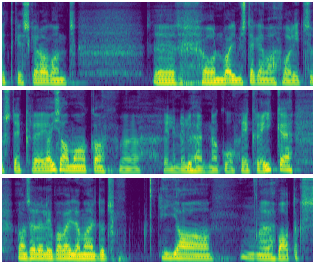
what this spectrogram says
et Keskerakond on valmis tegema valitsust EKRE ja Isamaaga. selline lühend nagu EKREIKE on sellele juba välja mõeldud ja vaataks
